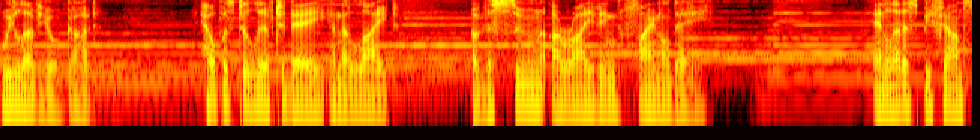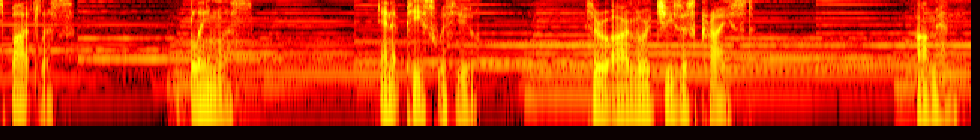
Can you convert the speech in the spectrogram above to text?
We love you, O God. Help us to live today in the light of the soon arriving final day. And let us be found spotless, blameless, and at peace with you through our Lord Jesus Christ. Amen.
